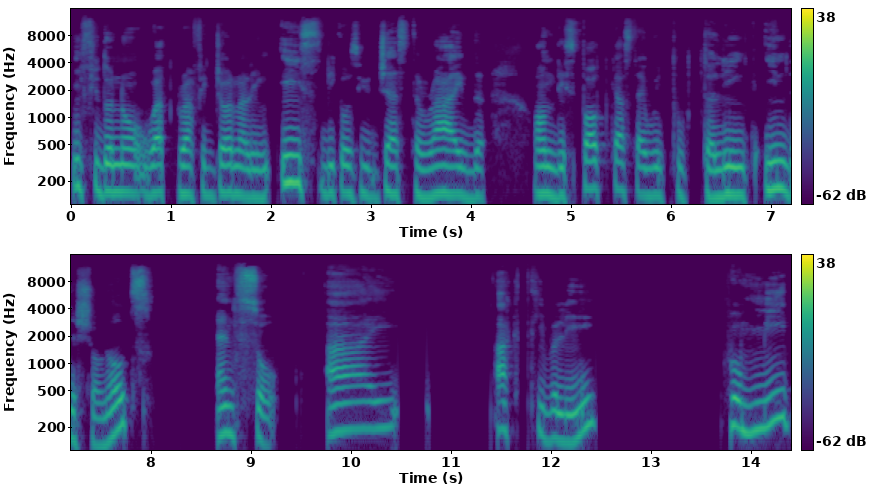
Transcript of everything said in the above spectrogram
If you don't know what graphic journaling is because you just arrived on this podcast, I will put the link in the show notes. And so I actively commit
